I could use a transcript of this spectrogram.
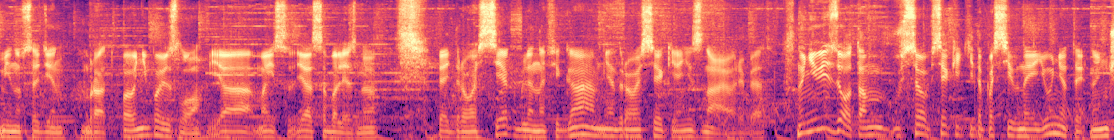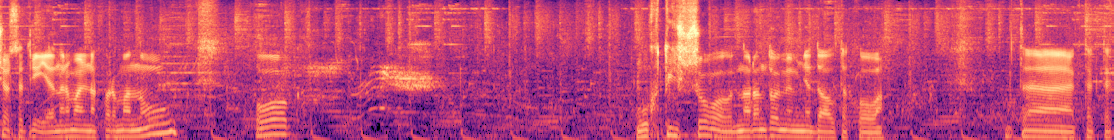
Минус один, брат. Не повезло. Я, мои, я соболезную. 5 дровосек, блин, нафига мне дровосек, я не знаю, ребят. Ну не везет, там все, все какие-то пассивные юниты. Ну ничего, смотри, я нормально форманул. Ок. Ух ты, шо, на рандоме мне дал такого. Так, так, так,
